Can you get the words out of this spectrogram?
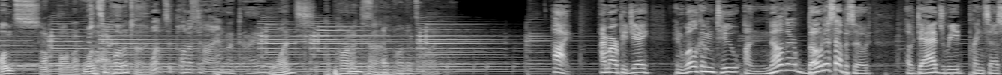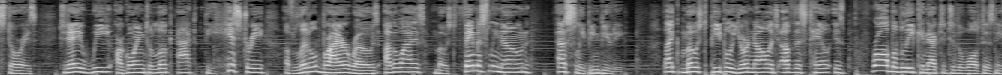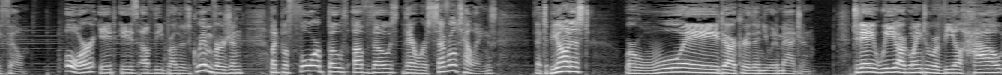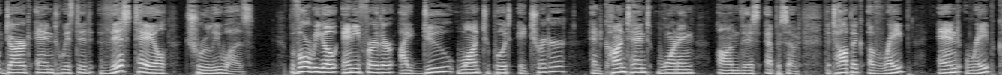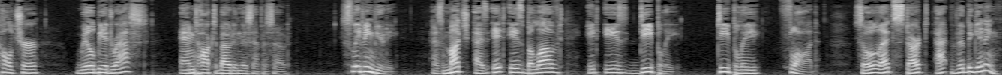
Once upon a Once time. upon a time. Once upon a time. Once upon a time. upon a time. Hi, I'm RPJ, and welcome to another bonus episode of Dad's Read Princess Stories. Today we are going to look at the history of Little Briar Rose, otherwise most famously known as Sleeping Beauty. Like most people, your knowledge of this tale is probably connected to the Walt Disney film. Or it is of the Brothers Grimm version, but before both of those, there were several tellings that, to be honest, were way darker than you would imagine. Today, we are going to reveal how dark and twisted this tale truly was. Before we go any further, I do want to put a trigger and content warning on this episode. The topic of rape and rape culture will be addressed and talked about in this episode. Sleeping Beauty, as much as it is beloved, it is deeply, deeply flawed. So let's start at the beginning.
